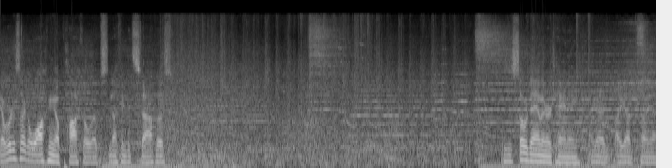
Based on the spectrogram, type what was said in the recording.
Yeah, we're just like a walking apocalypse. Nothing can stop us. This is so damn entertaining. I got I got to tell you.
